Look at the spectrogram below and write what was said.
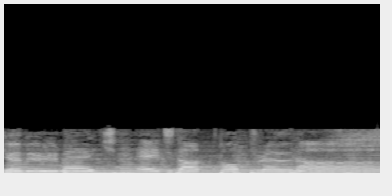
gömülmek ecdat toprağına.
